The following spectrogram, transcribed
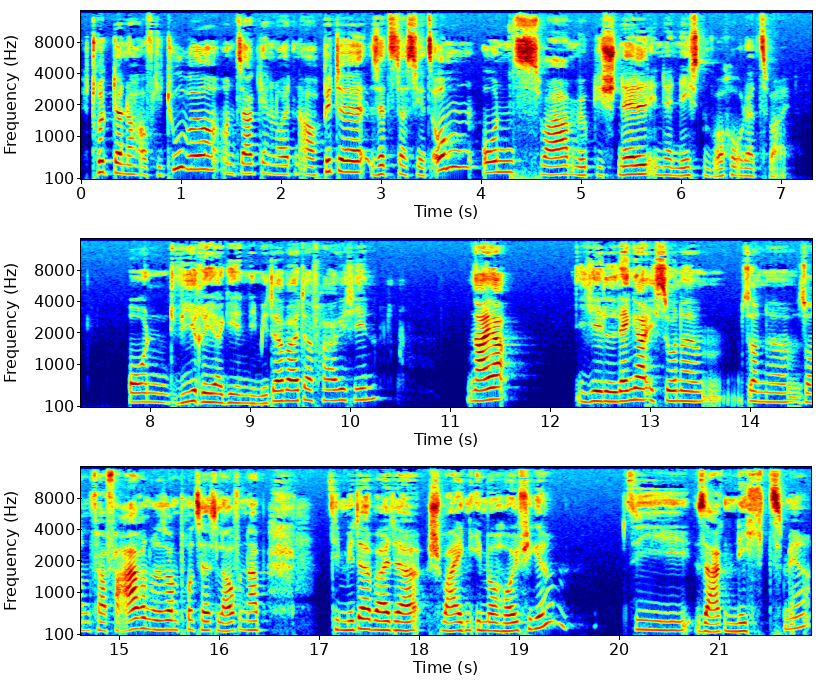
Ich drücke dann noch auf die Tube und sage den Leuten auch, bitte setzt das jetzt um und zwar möglichst schnell in der nächsten Woche oder zwei. Und wie reagieren die Mitarbeiter, frage ich ihn. Naja, je länger ich so eine, so eine, so ein Verfahren oder so einen Prozess laufen habe, die Mitarbeiter schweigen immer häufiger. Sie sagen nichts mehr,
